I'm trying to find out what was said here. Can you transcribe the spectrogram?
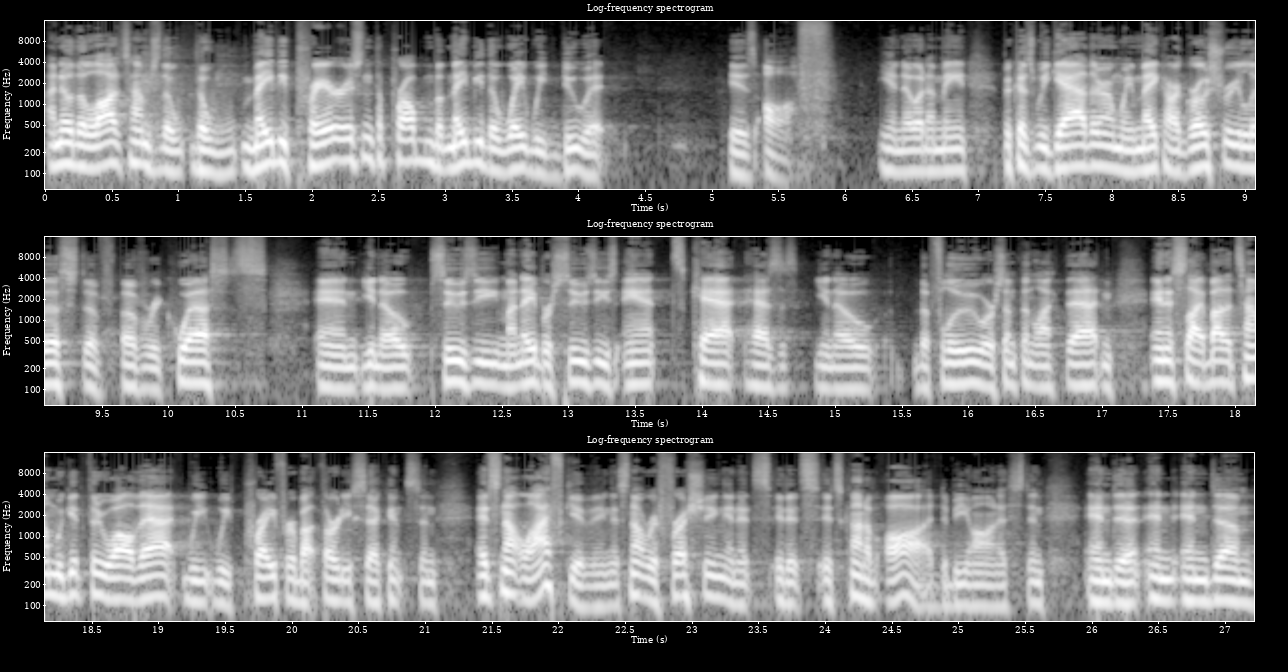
I know that a lot of times the, the maybe prayer isn't the problem, but maybe the way we do it is off. You know what I mean? Because we gather and we make our grocery list of, of requests. And, you know, Susie, my neighbor Susie's aunt's cat has, you know, the flu or something like that. And, and it's like by the time we get through all that, we, we pray for about 30 seconds. And it's not life giving, it's not refreshing, and it's, it, it's, it's kind of odd, to be honest. And, and, uh, and, and, um,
